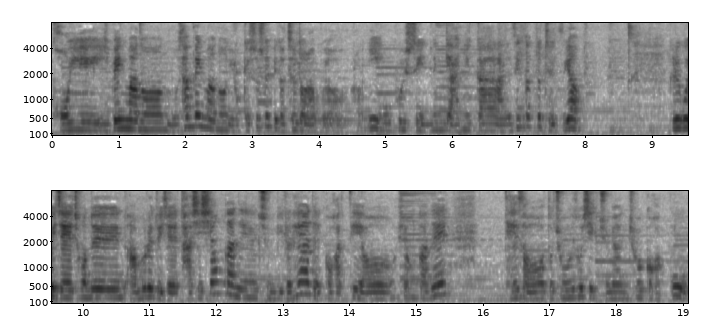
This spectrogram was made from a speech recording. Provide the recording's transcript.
거의 200만 원, 뭐 300만 원 이렇게 수술비가 들더라고요. 그러니 볼수 있는 게 아닐까라는 생각도 들고요. 그리고 이제 저는 아무래도 이제 다시 시험관을 준비를 해야 될 것 같아요. 시험관을 돼서 또 좋은 소식 주면 좋을 것 같고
